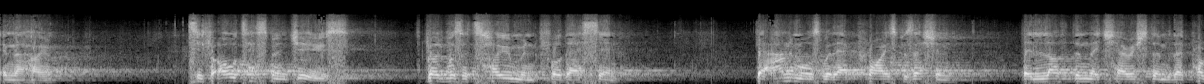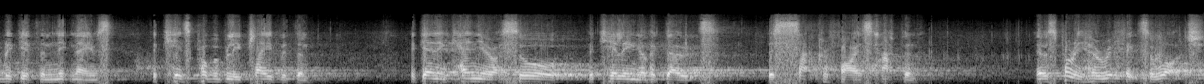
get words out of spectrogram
in their home. See, for Old Testament Jews, blood was atonement for their sin. Their animals were their prized possession. They loved them, they cherished them, they'd probably give them nicknames. The kids probably played with them. Again in Kenya I saw the killing of a goat, this sacrifice happen. It was probably horrific to watch.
